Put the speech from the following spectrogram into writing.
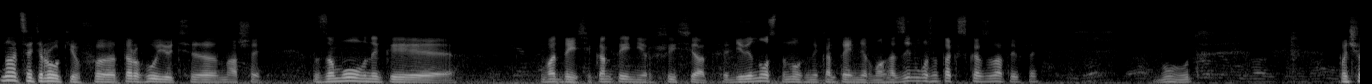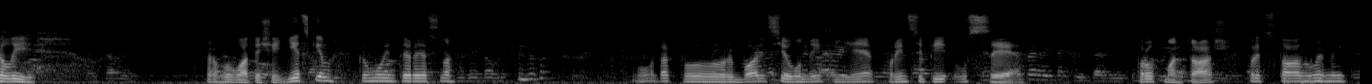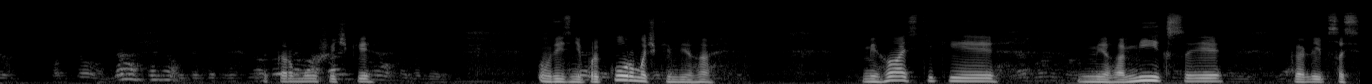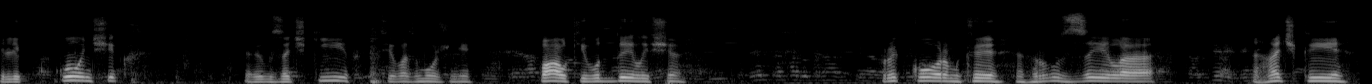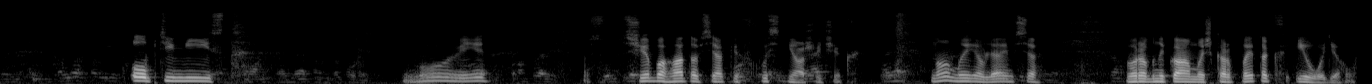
15 років е, торгують е, наші замовники в Одесі. Контейнер 60-90, нужний контейнер магазин, можна так сказати. Ну от. Почали торгувати ще дитячим, кому інтересно. О, так по рибальці у них є, в принципі, усе. Профмонтаж представлений. Кормушечки. Ну, різні прикормочки, мега, мегастики, мегамікси, каліпсо силикончик, рюкзачки, всевозможні палки, водилища, прикормки, грузила, гачки, оптиміст. Ну і ще багато всяких вкусняшечок. Ну, а ми являємося виробниками шкарпеток і одягу.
